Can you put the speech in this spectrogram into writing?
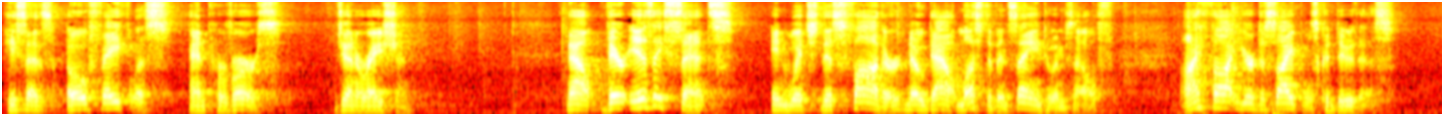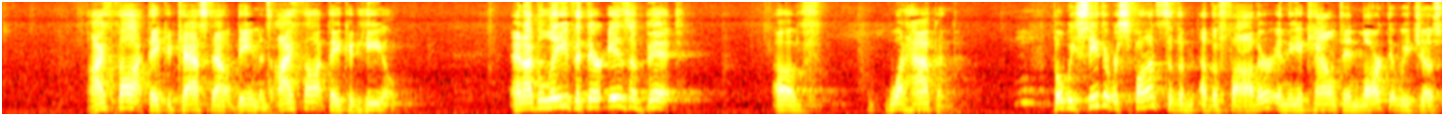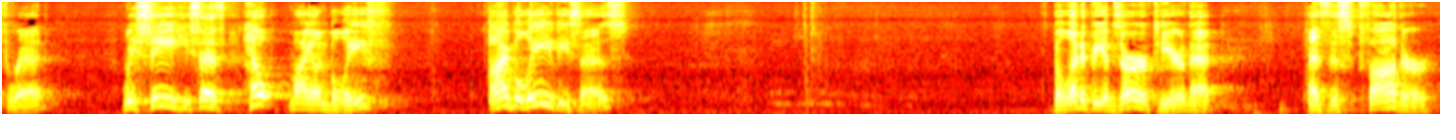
He says, O faithless and perverse generation. Now, there is a sense in which this father, no doubt, must have been saying to himself, I thought your disciples could do this. I thought they could cast out demons. I thought they could heal. And I believe that there is a bit of what happened. But we see the response to the, of the father in the account in Mark that we just read we see he says, Help my unbelief. I believe, he says. But let it be observed here that as this father,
